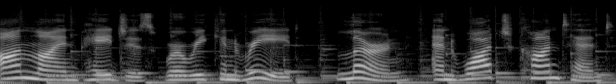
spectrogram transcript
Online pages where we can read, learn, and watch content.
